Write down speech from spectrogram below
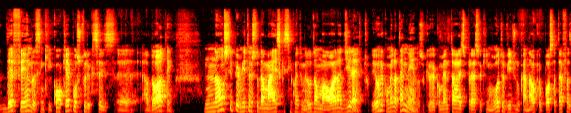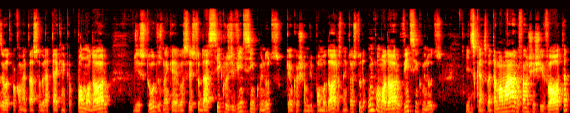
defendo assim, que qualquer postura que vocês é, adotem, não se permitam estudar mais que 50 minutos a uma hora direto. Eu recomendo até menos. O que eu recomendo está expresso aqui em outro vídeo no canal, que eu posso até fazer outro para comentar sobre a técnica Pomodoro de estudos, né, que é você estudar ciclos de 25 minutos, que é o que eu chamo de Pomodoros. Né? Então, estuda um Pomodoro, 25 minutos, e descansa. Vai tomar uma água, faz um xixi, volta,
